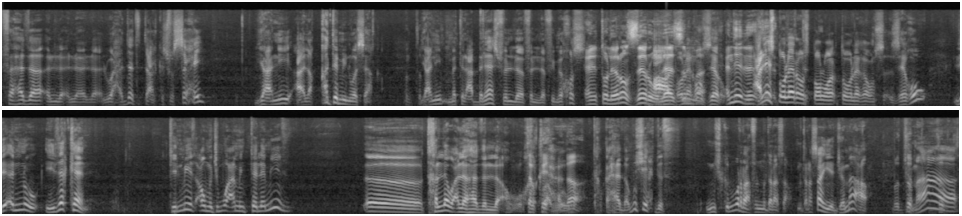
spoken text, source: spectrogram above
فهذا ال ال ال الوحدات تاع الكشف الصحي يعني على قدم وساق. يعني ما تلعبلهاش في ال في ال فيما يخص. يعني tolérance zéro آه، لازم. tolérance zéro يعني علاش tolérance tol- tolérance zéro لأنه إذا كان تلميذ أو مجموعة من التلاميذ آه تخلوا على هذا ال- أو تلقيح خطأ- هذا. التلقيح هذا. وش يحدث؟ المشكل وين راه في المدرسة. المدرسة هي جماعة. بالضبط، جماعة بالضبط.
